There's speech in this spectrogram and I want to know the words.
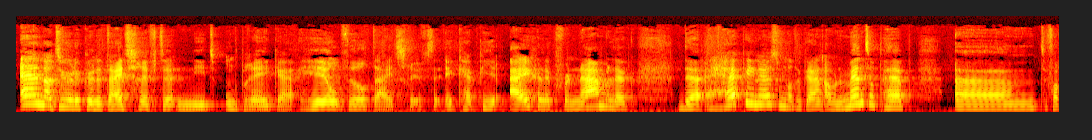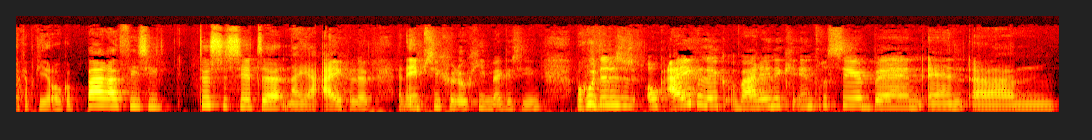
En natuurlijk kunnen tijdschriften niet ontbreken. Heel veel tijdschriften. Ik heb hier eigenlijk voornamelijk de Happiness, omdat ik daar een abonnement op heb. Um, toevallig heb ik hier ook een paravisie tussen zitten. Nou ja, eigenlijk. En één psychologie magazine. Maar goed, dit is dus ook eigenlijk waarin ik geïnteresseerd ben. En um,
